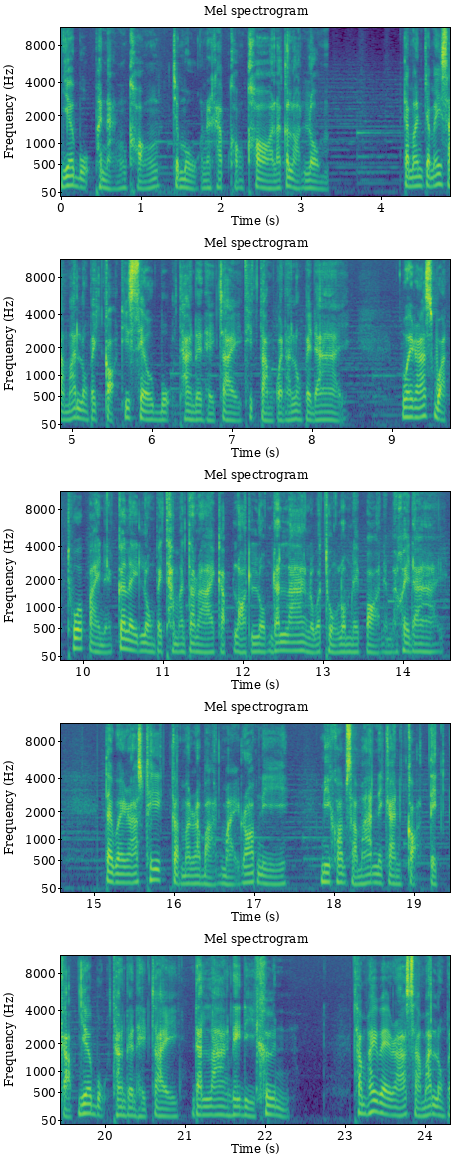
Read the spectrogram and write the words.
เยื่อบุผนังของจมูกนะครับของคอแล้วก็หลอดลม แต่มันจะไม่สามารถลงไปเกาะที่เซลล์บุทางเดินหายใจที่ต่ำกว่านั้นลงไปได้ ไวรัสหวัดทั่วไปเนี่ยก็เลยลงไปทำอันตรายกับหลอดลมด้านล่าง หรือว่าถุงลมในปอดเนี่ยไม่ค่อยได้ แต่ไวรัสที่กลับมาระบาดใหม่รอบนี้ มีความสามารถในการเกาะติดกับเยื่อบุทางเดินหายใจด้านล่างได้ดีขึ้น ทำให้ไวรัสสามารถลงไป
